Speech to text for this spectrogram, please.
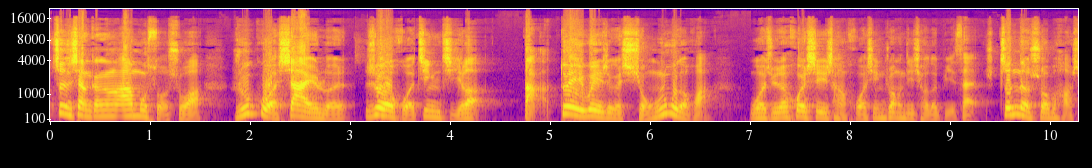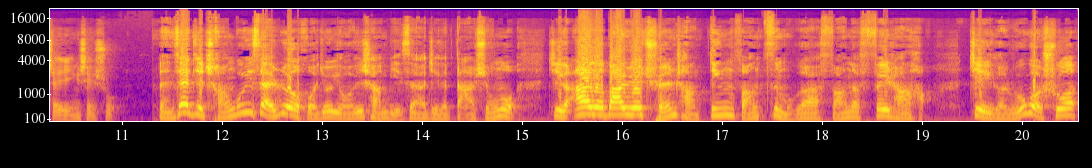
正像刚刚阿木所说啊，如果下一轮热火晋级了，打对位这个雄鹿的话，我觉得会是一场火星撞地球的比赛，真的说不好谁赢谁输。本赛季常规赛热火就有一场比赛啊，这个打雄鹿，这个阿德巴约全场盯防字母哥，防得非常好。这个如果说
